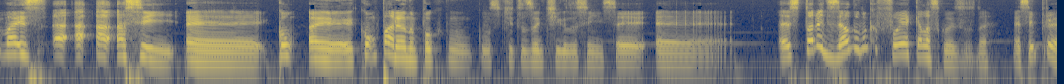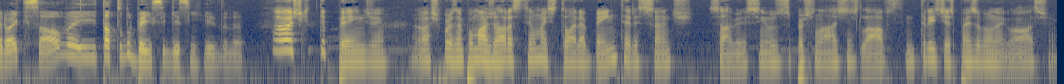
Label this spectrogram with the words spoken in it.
Mas, a- a- assim, é, com- é, comparando um pouco com, com os títulos antigos, assim, você. é, a história de Zelda nunca foi aquelas coisas, né? É sempre o herói que salva e tá tudo bem seguir esse enredo, né? Eu acho que depende. Eu acho, por exemplo, o Majora's tem uma história bem interessante, sabe? Assim, os personagens lá, você tem três dias pra resolver um negócio.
